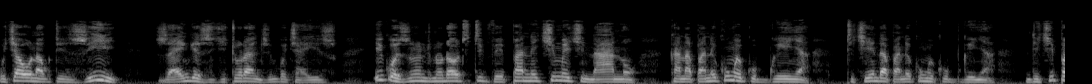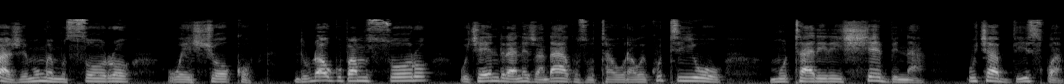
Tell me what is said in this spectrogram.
uchaona kuti zvii zvainge zvichitora nzvimbo chaizvo. Iko zvino ndinoda kuti tibve pane chimwe chinhano kana pane kumwe kubwinya tichienda pane kumwe kubwinya ndichipazve mumwe musoro weshoko. Ndinoda kukupa musoro uchaenderana nezvandaa kuzotaura wekuti iwo mutariri shebhina uchabviswa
